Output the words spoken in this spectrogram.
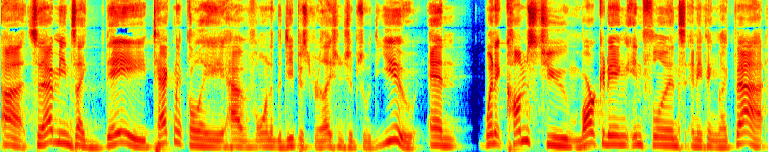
Uh, so that means like they technically have one of the deepest relationships with you. And when it comes to marketing, influence, anything like that,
